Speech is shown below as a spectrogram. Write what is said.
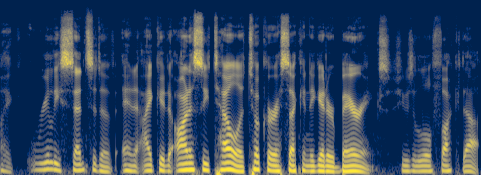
like really sensitive and I could honestly tell it took her a second to get her bearings. She was a little fucked up.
